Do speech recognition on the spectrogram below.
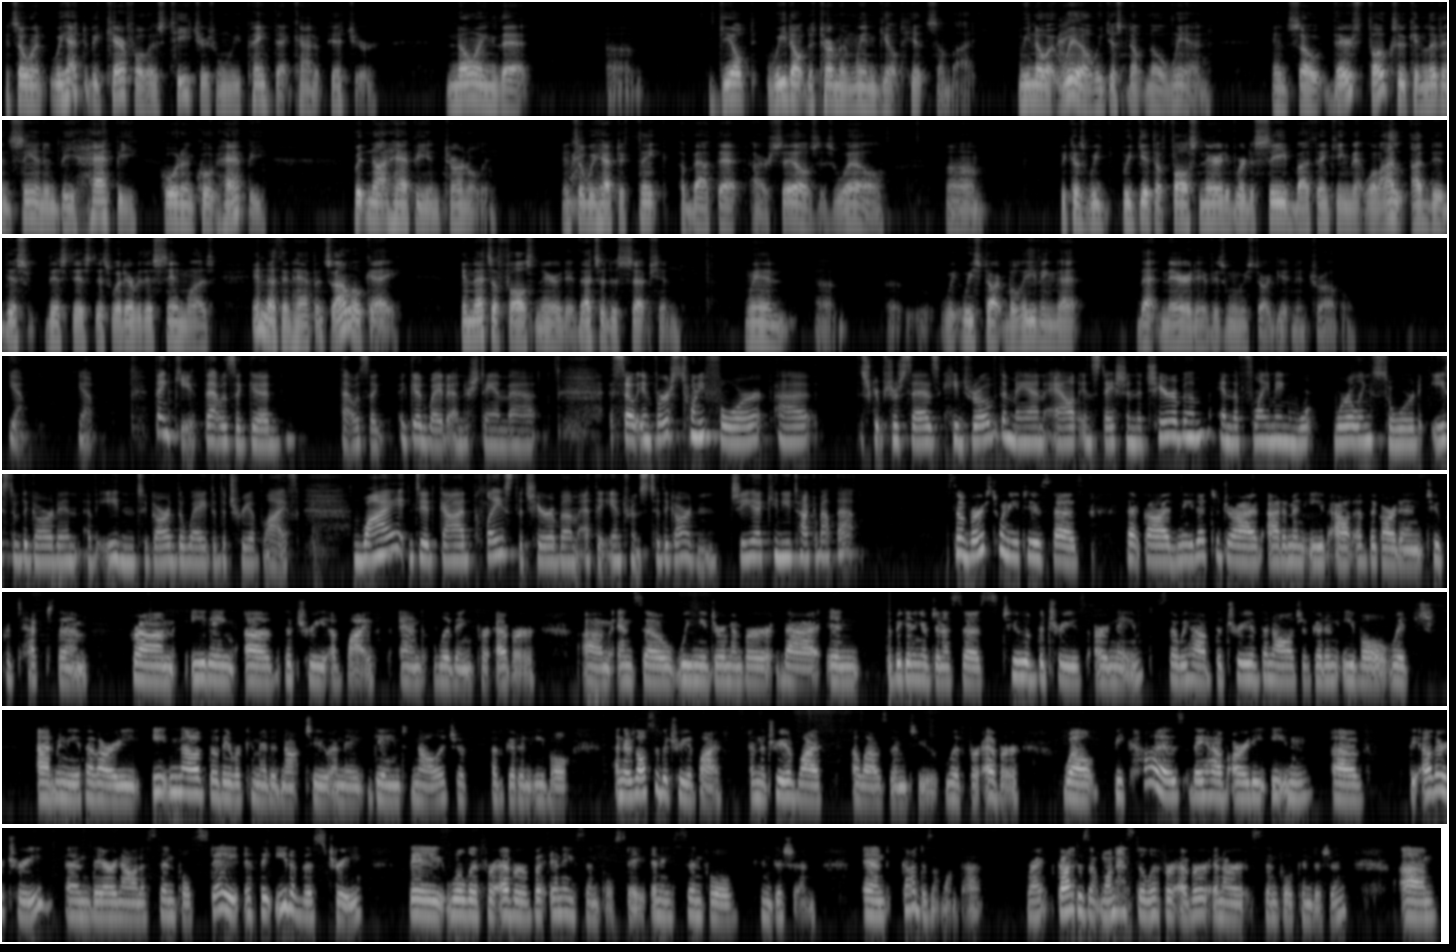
And so when, we have to be careful as teachers when we paint that kind of picture, knowing that um, guilt, we don't determine when guilt hits somebody. We know it right. will, we just don't know when. And so there's folks who can live in sin and be happy, quote unquote, happy but not happy internally. And right. so we have to think about that ourselves as well. Um, because we, we get the false narrative. We're deceived by thinking that, well, I, I did this, this, this, this, whatever this sin was, and nothing happened. So I'm okay. And that's a false narrative. That's a deception when uh, we, we start believing that that narrative is when we start getting in trouble. Yeah. Yeah. Thank you. That was a good that was a, a good way to understand that. So in verse 24, uh, the scripture says, He drove the man out and stationed the cherubim and the flaming whir- whirling sword east of the Garden of Eden to guard the way to the tree of life. Why did God place the cherubim at the entrance to the garden? Gia, can you talk about that? So, verse 22 says that God needed to drive Adam and Eve out of the garden to protect them from eating of the tree of life and living forever. Um, and so we need to remember that in the beginning of Genesis, two of the trees are named. So we have the tree of the knowledge of good and evil, which Adam and Eve have already eaten of, though they were committed not to, and they gained knowledge of, of good and evil. And there's also the tree of life, and the tree of life allows them to live forever. Well, because they have already eaten of the other tree and they are now in a sinful state, if they eat of this tree, they will live forever, but in a sinful state, in a sinful condition. And God doesn't want that, right? God doesn't want us to live forever in our sinful condition. Um,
